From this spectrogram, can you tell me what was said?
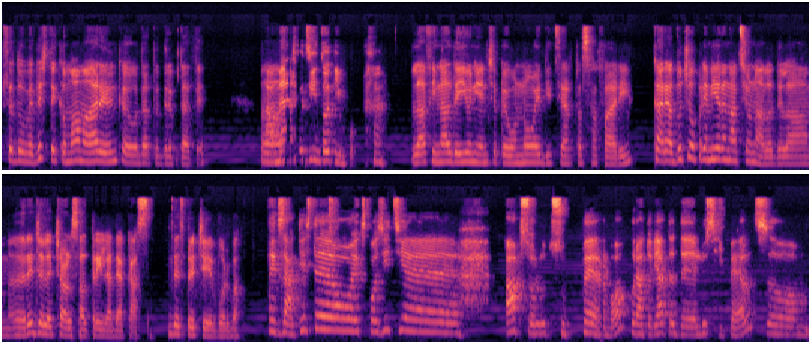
se dovedește că mama are încă o dată dreptate. A mea puțin tot timpul. La final de iunie începe o nouă ediție Arta Safari, care aduce o premieră națională de la uh, regele Charles al III-lea de acasă. Despre ce e vorba? Exact, este o expoziție absolut superbă, curatoriată de Lucy Peltz uh,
